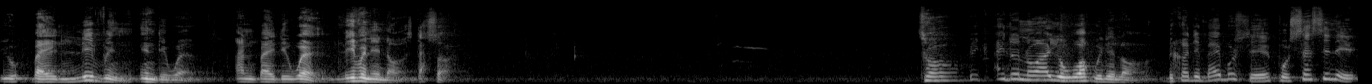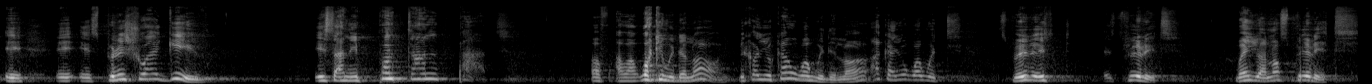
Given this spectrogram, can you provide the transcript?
you, by living in the world, and by the world living in us. That's all. So I don't know how you walk with the Lord because the Bible says possessing a, a, a, a spiritual gift is an important part of our working with the Lord. Because you can't work with the Lord. How can you work with spirit, spirit when you are not spirit?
